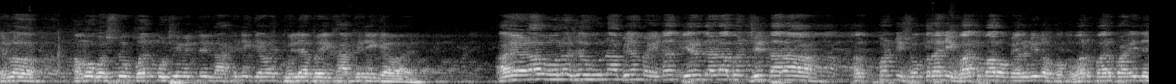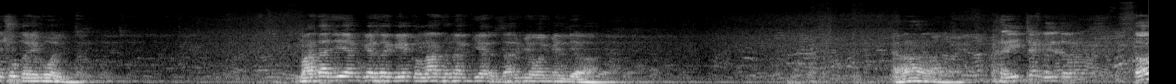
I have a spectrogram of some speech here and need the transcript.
એટલો અમુક વસ્તુ બંધ મુઠ્ઠી મીઠી લાખની કહેવાય ખુલ્યા ભાઈ ખાખની કહેવાય. આ એડા બોલો છે, ઉના બે મહિના તેર દાડા છે, તારા અકપણની છોકરાની વાત મારો મેલડીનો ભગવાન બહાર પાડી દે, શું કરે બોલ. માતાજી એમ કહે છે કે એક લાખ ને અગિયાર હજાર રૂપિયા હોય મેલ દેવા. તો.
